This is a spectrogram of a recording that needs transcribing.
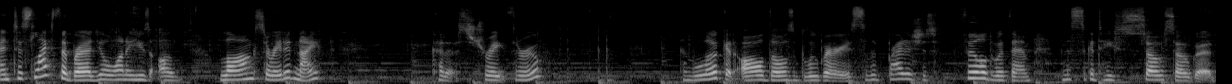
And to slice the bread, you'll wanna use a long serrated knife. Cut it straight through. And look at all those blueberries. So the bread is just filled with them and this is gonna taste so, so good.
